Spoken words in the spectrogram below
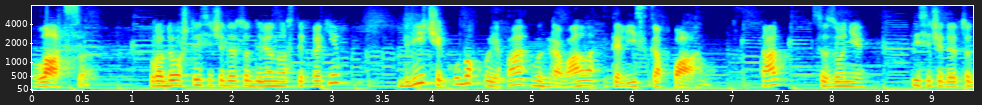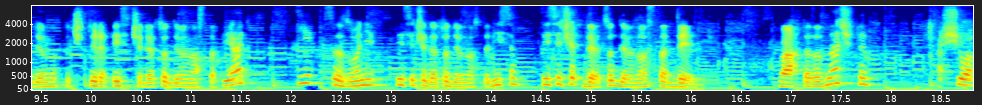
Лацо. Впродовж 1990-х років двічі Кубок УЄФА вигравала італійська Парма. Так, в сезоні 1994-1995 і в сезоні 1998-1999. Варто зазначити, що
